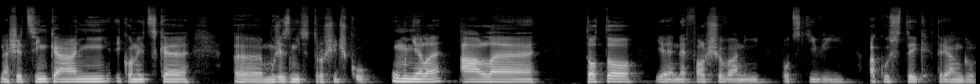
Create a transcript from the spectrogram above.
naše cinkání ikonické uh, může znít trošičku uměle, ale toto je nefalšovaný, poctivý akustik triangle,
